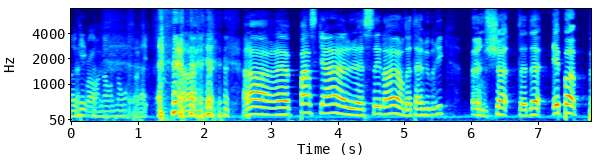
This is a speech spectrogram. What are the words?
OK. Oh, non, non, ok. Alors, alors, euh, Pascal, c'est l'heure de ta rubrique Une shot de hip-hop.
